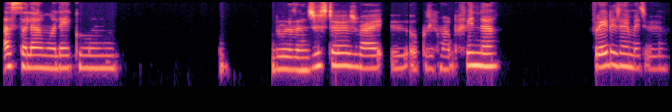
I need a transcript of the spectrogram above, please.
Assalamu alaikum, broeders en zusters, waar u ook zich mag bevinden. Vrede zijn met u.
